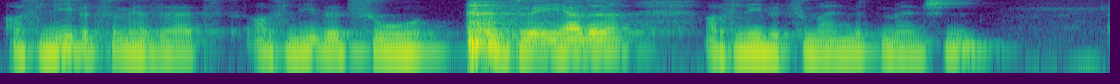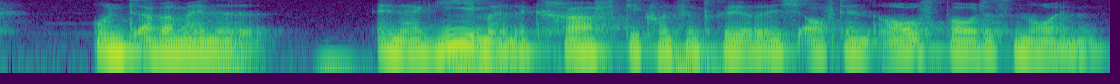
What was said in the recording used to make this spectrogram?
aus Liebe zu mir selbst, aus Liebe zu, zur Erde, aus Liebe zu meinen Mitmenschen. Und aber meine Energie, meine Kraft, die konzentriere ich auf den Aufbau des Neuen.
